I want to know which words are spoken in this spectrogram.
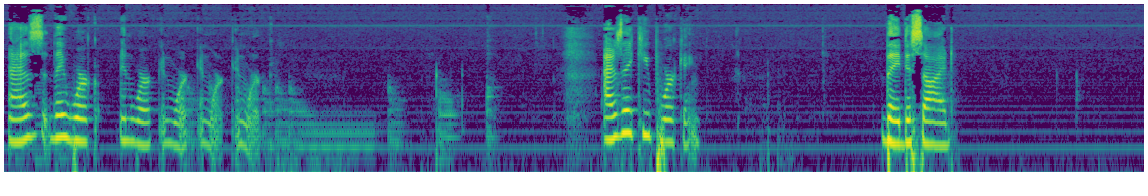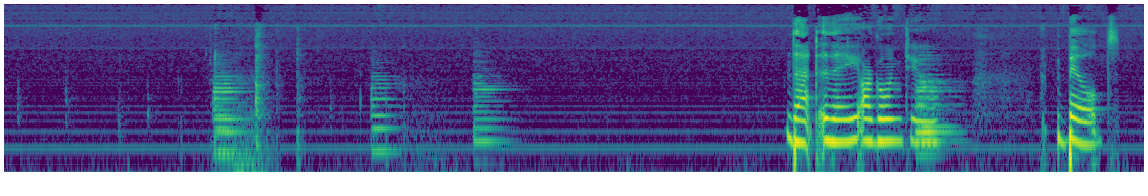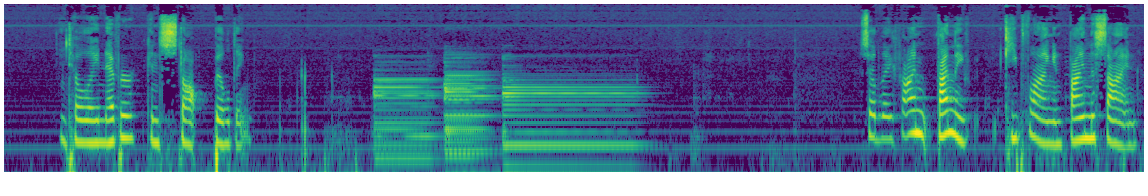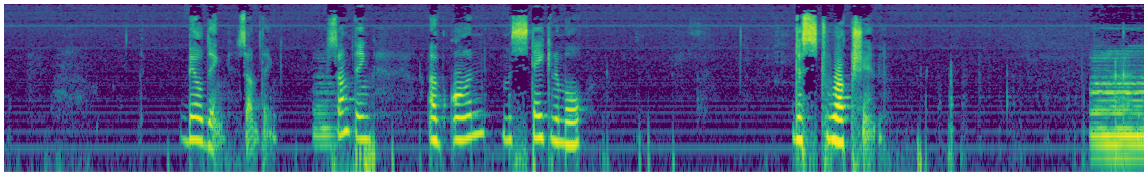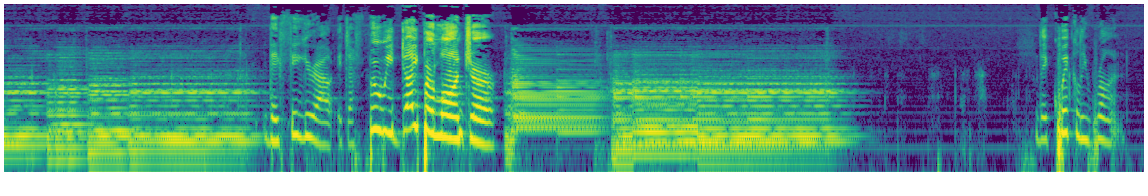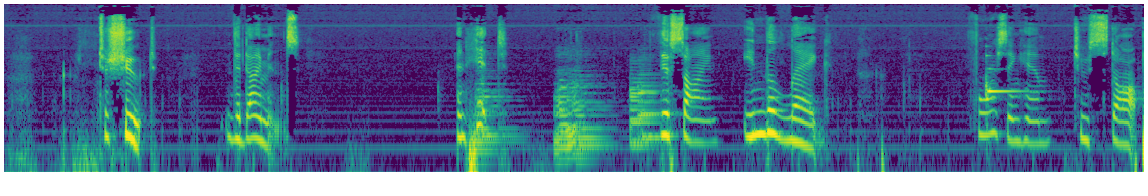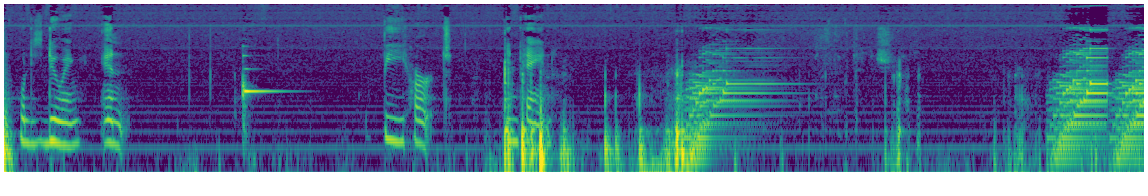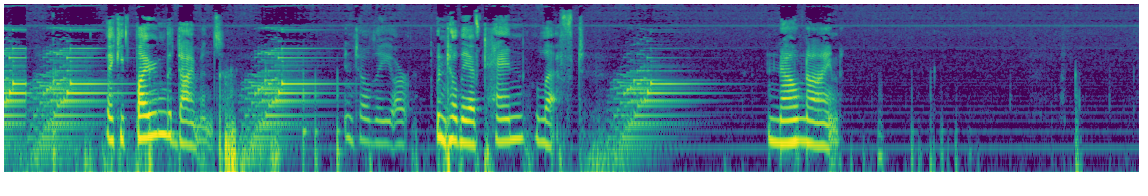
as they work and work and work and work and work. As they keep working, they decide that they are going to build until they never can stop building. So they find finally keep flying and find the sign building something. Something of unmistakable destruction. They figure out it's a Fooey diaper launcher. They quickly run to shoot the diamonds and hit the sign in the leg, forcing him to stop what he's doing and be hurt in pain. They keep firing the diamonds until they are until they have 10 left. Now 9.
